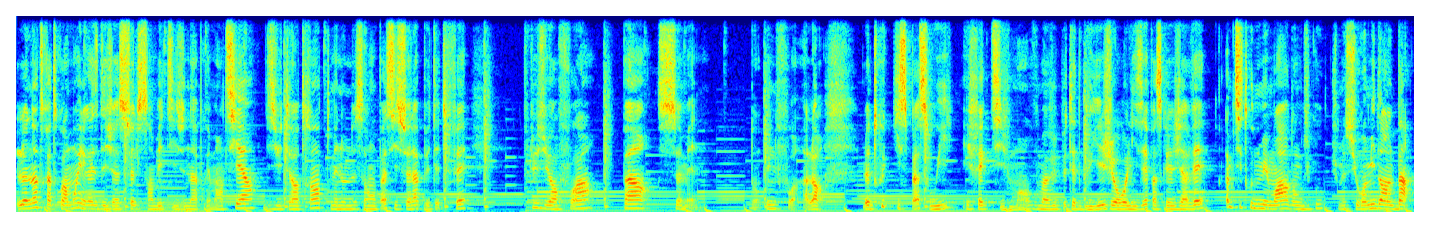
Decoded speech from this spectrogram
le nôtre à 3 mois, il reste déjà seul sans bêtises une après-mentière, 18h30, mais nous ne savons pas si cela peut être fait plusieurs fois par semaine. Donc une fois. Alors, le truc qui se passe, oui, effectivement, vous m'avez peut-être grillé, je relisais parce que j'avais un petit trou de mémoire, donc du coup, je me suis remis dans le bain.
